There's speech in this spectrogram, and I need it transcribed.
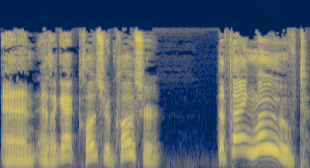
And as I got closer and closer, the thing moved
